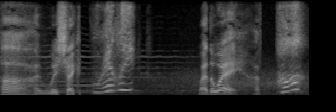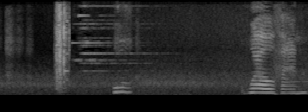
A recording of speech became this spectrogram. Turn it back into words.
Ah, I wish I could. Really? By the way, I've. Huh? Well... Well then...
